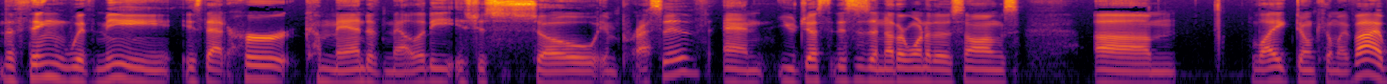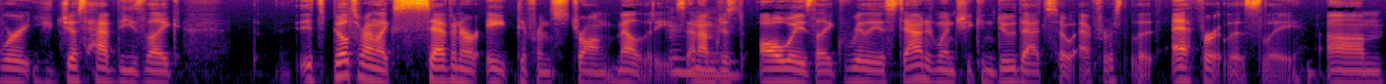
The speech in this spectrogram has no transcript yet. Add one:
the thing with me is that her command of melody is just so impressive, and you just this is another one of those songs, um, like "Don't Kill My Vibe," where you just have these like it's built around like seven or eight different strong melodies, and I'm just always like really astounded when she can do that so effortless, effortlessly. Um,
